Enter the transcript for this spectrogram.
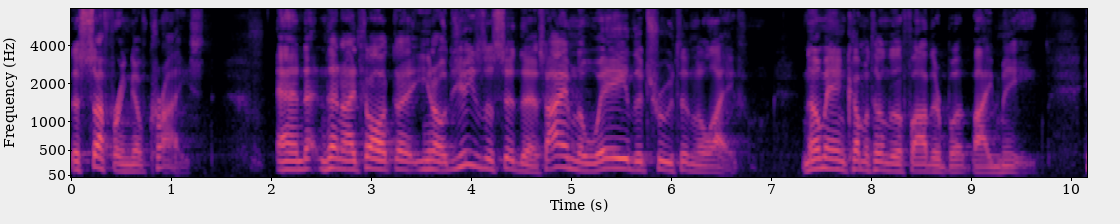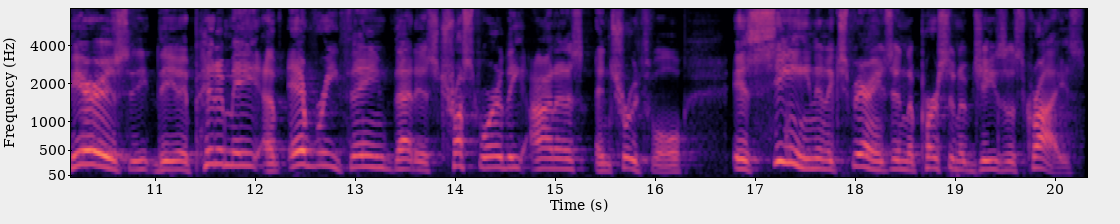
the suffering of Christ. And then I thought, uh, you know, Jesus said this I am the way, the truth, and the life. No man cometh unto the Father but by me. Here is the, the epitome of everything that is trustworthy, honest, and truthful is seen and experienced in the person of Jesus Christ.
